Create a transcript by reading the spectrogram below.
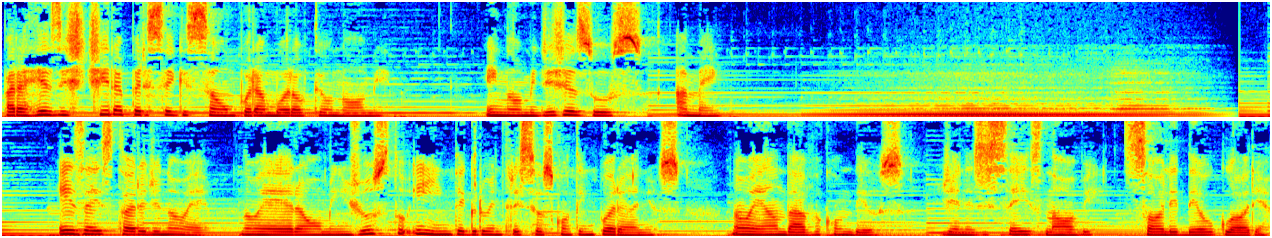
para resistir à perseguição por amor ao teu nome. Em nome de Jesus. Amém. Eis a história de Noé. Noé era homem justo e íntegro entre seus contemporâneos. Noé andava com Deus. Gênesis 6, 9. Só lhe deu glória.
